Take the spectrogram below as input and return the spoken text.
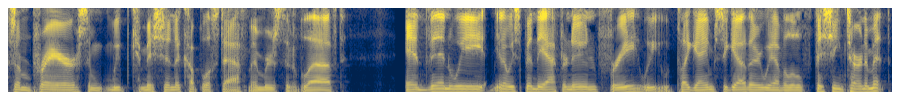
some prayer. Some we've commissioned a couple of staff members that have left, and then we, you know, we spend the afternoon free. We, we play games together. We have a little fishing tournament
